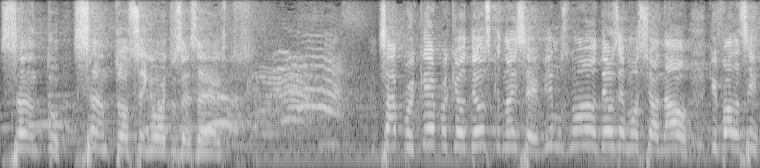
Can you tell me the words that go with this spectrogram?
Santo, Santo é o Senhor dos Exércitos. Sabe por quê? Porque o Deus que nós servimos não é um Deus emocional que fala assim:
